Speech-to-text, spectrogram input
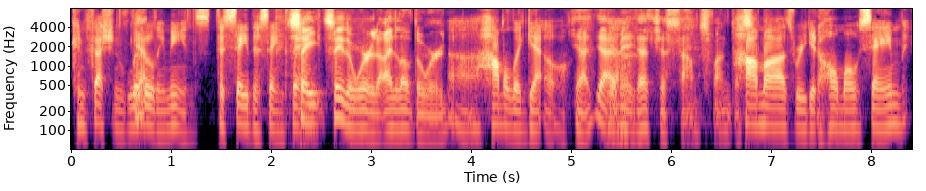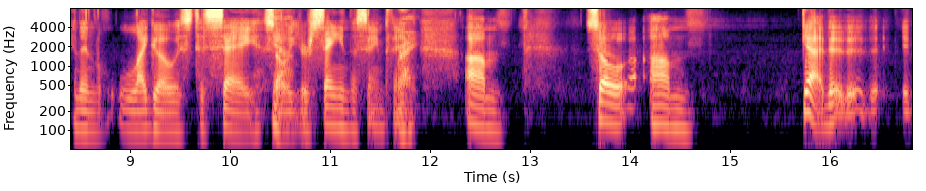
confession literally means to say the same thing. Say say the word. I love the word. uh, homologeo. yeah, yeah, I mean that just sounds fun. Hama is where you get homo, same, and then lego is to say. So Yeah. you're saying the same thing. Right. Um, so, um, yeah, the, the, the- it,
